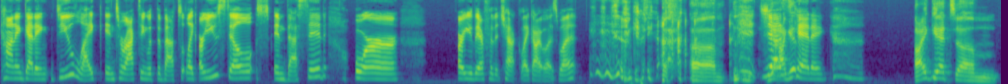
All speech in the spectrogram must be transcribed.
kind of getting do you like interacting with the bachelor? Like are you still invested or are you there for the check like I was? What? okay. Um, Just yeah, get kidding. I get um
